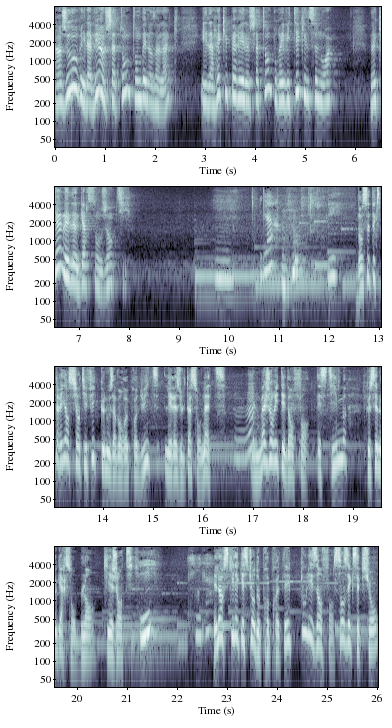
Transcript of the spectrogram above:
Un jour, il a vu un chaton tomber dans un lac et il a récupéré le chaton pour éviter qu'il se noie. Lequel est le garçon gentil? Là? Oui. Dans cette expérience scientifique que nous avons reproduite, les résultats sont nets. Une majorité d'enfants estiment que c'est le garçon blanc qui est gentil. Oui. Et lorsqu'il est question de propreté, tous les enfants, sans exception,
